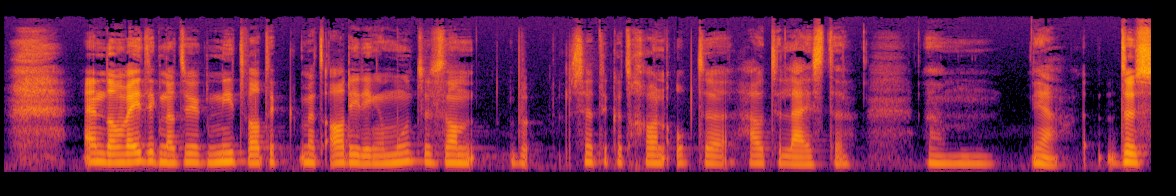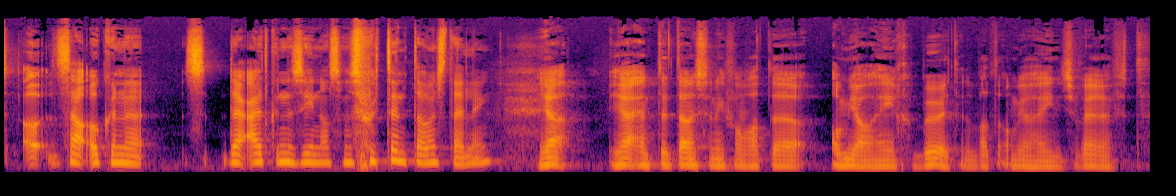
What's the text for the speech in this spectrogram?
en dan weet ik natuurlijk niet wat ik met al die dingen moet. Dus dan zet ik het gewoon op de houten lijsten. Um, ja, dus het zou ook kunnen, eruit kunnen zien als een soort tentoonstelling. Ja, ja en tentoonstelling van wat er om jou heen gebeurt en wat om jou heen zwerft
